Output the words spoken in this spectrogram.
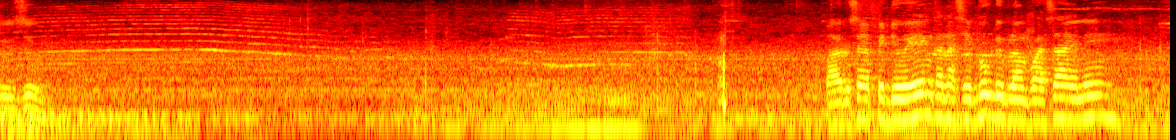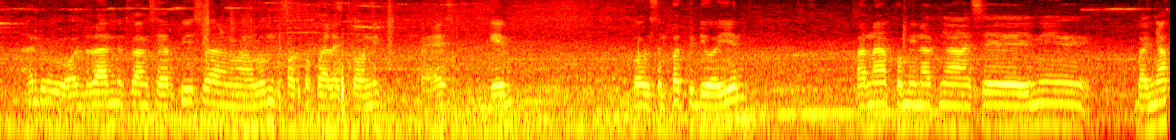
27 baru saya videoin karena sibuk di bulan puasa ini. Aduh orderan tukang servis ya malum di toko elektronik PS game. Baru sempat videoin karena peminatnya AC ini banyak.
